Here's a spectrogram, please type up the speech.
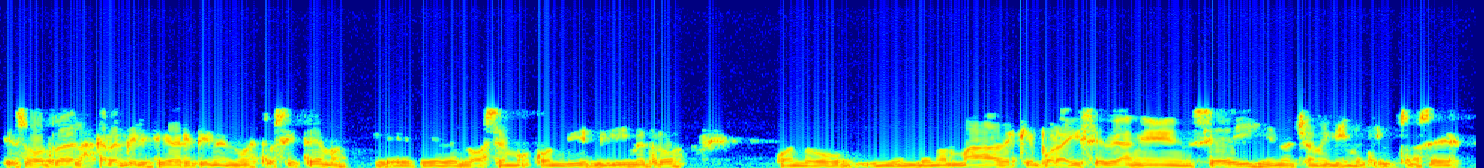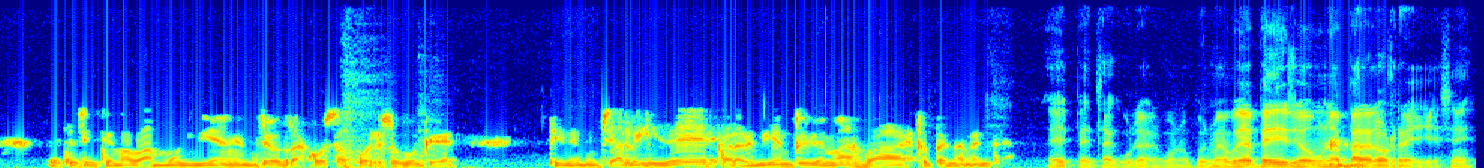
eso es otra de las características que tiene nuestro sistema, que, lo hacemos con 10 milímetros, cuando lo normal es que por ahí se vean en 6 y en 8 milímetros. Entonces, este sistema va muy bien, entre otras cosas, por eso, porque tiene mucha rigidez para el viento y demás, va estupendamente. Espectacular. Bueno, pues me voy a pedir yo una para los Reyes, ¿eh?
